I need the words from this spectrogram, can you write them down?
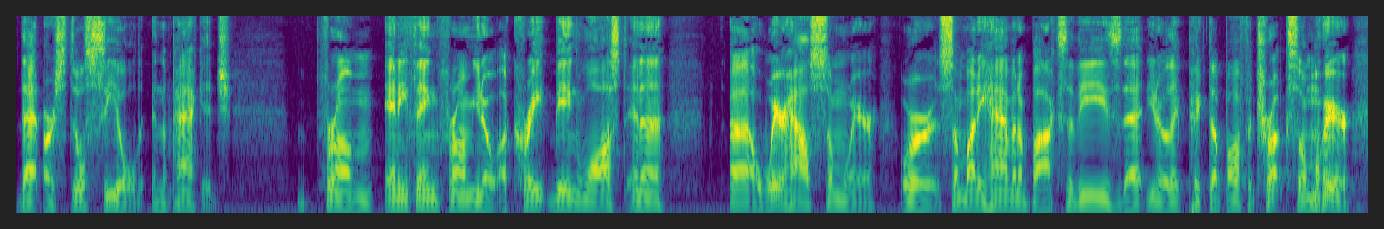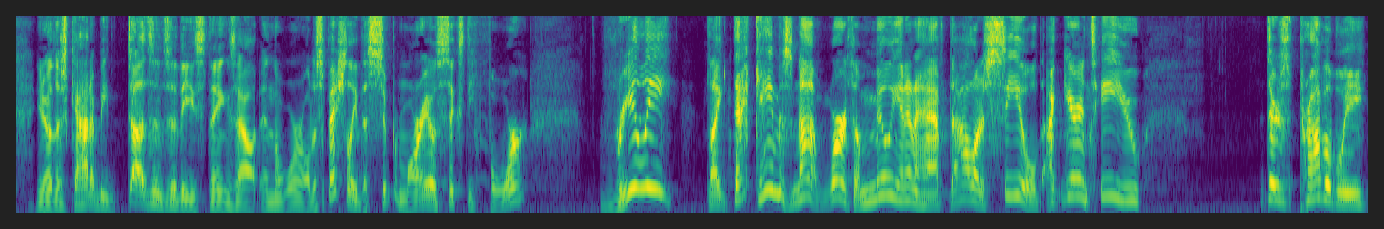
that are still sealed in the package. From anything from you know a crate being lost in a a warehouse somewhere or somebody having a box of these that you know they picked up off a truck somewhere. You know there's got to be dozens of these things out in the world especially the super mario 64 really like that game is not worth a million and a half dollars sealed i guarantee you there's probably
